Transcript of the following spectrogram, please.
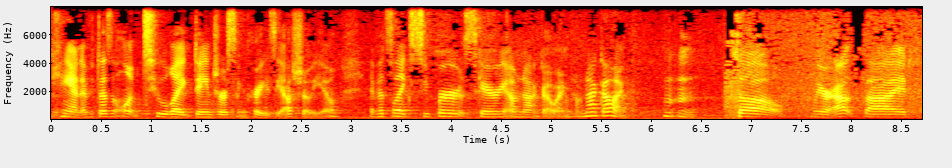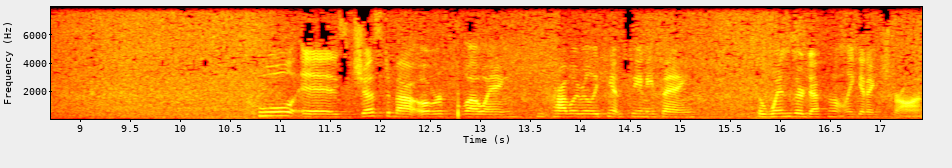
can. If it doesn't look too like dangerous and crazy, I'll show you. If it's like super scary, I'm not going. I'm not going. Mm -mm. So we are outside. Pool is just about overflowing. You probably really can't see anything. The winds are definitely getting strong.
